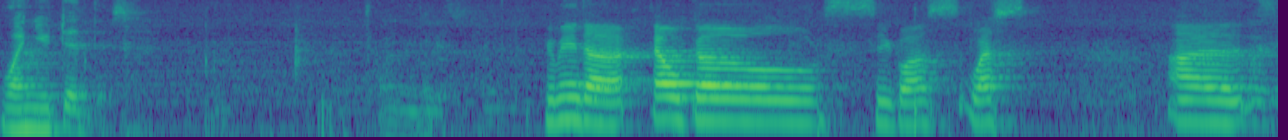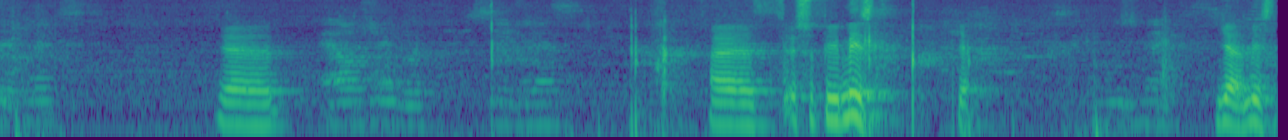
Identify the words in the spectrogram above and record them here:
when you did this? You mean the algal seagrass west? Uh, Was it mixed yeah, algae with seagrass? uh, it should be missed. It was mixed. Yeah, missed.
